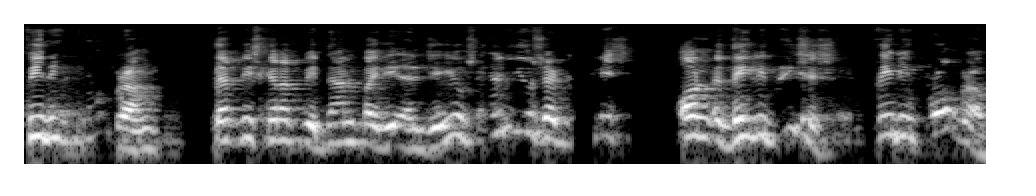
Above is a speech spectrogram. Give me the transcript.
feeding program that this cannot be done by the LGUs? LGUs are this on a daily basis, feeding program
